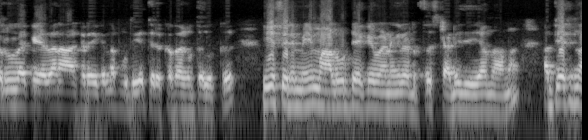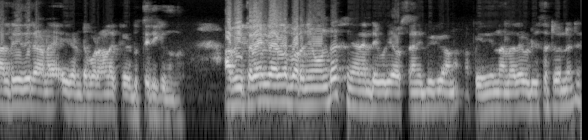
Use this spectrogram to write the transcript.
ത്രില്ലൊക്കെ എഴുതാൻ ആഗ്രഹിക്കുന്ന പുതിയ തിരക്കഥാകൃത്തുകൾക്ക് ഈ സിനിമയും ആൾകുട്ടിയൊക്കെ വേണമെങ്കിൽ എടുത്ത് സ്റ്റഡി ചെയ്യാമെന്നാണ് അത്യാവശ്യം നല്ല രീതിയിലാണ് ഈ രണ്ട് പടങ്ങളൊക്കെ എടുത്തിരിക്കുന്നത്. അപ്പൊ ഇത്രയും കാര്യങ്ങൾ പറഞ്ഞുകൊണ്ട് ഞാൻ എന്റെ വീഡിയോ അവസാനിപ്പിക്കുകയാണ്. അപ്പൊ ഇനി നല്ലൊരു വീഡിയോ സെറ്റ് വന്നിട്ട്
